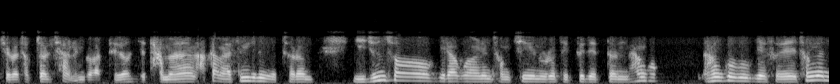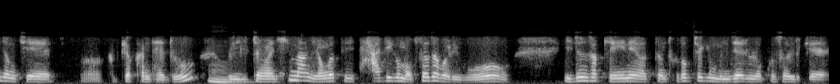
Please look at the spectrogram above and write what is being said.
제가 적절치 않은 것 같아요. 이제 다만 아까 말씀드린 것처럼 이준석이라고 하는 정치인으로 대표됐던 한국 한국에서의 청년 정치의 어, 급격한 대두, 음. 일정한 희망 이런 것들이 다 지금 없어져 버리고 이준석 개인의 어떤 도덕적인 문제를 놓고서 이렇게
